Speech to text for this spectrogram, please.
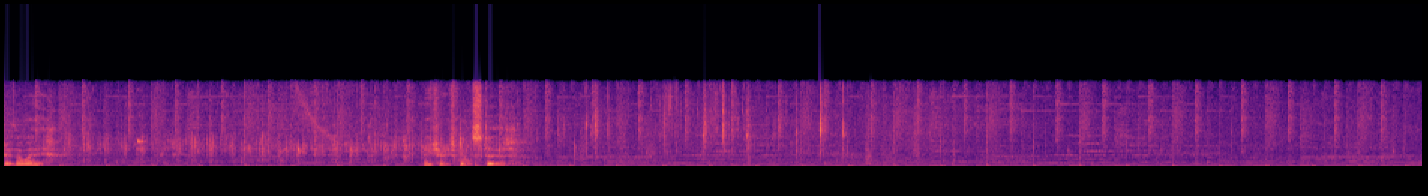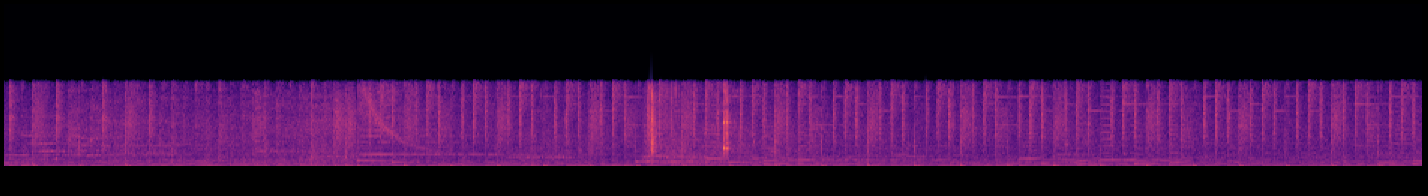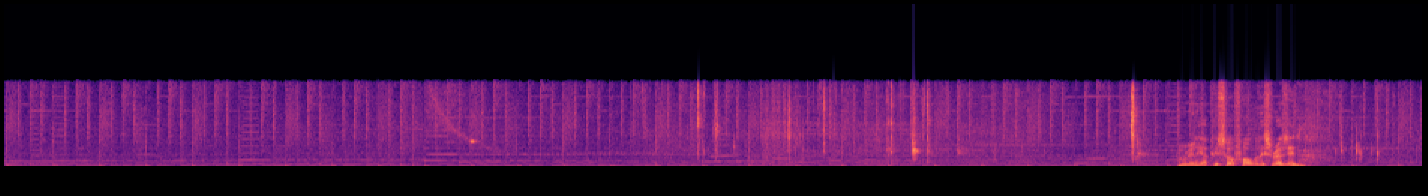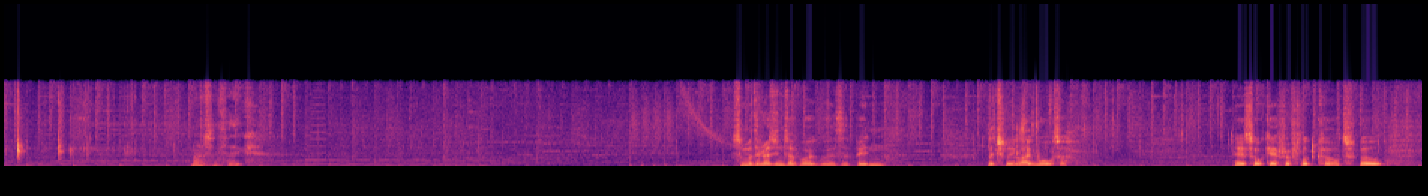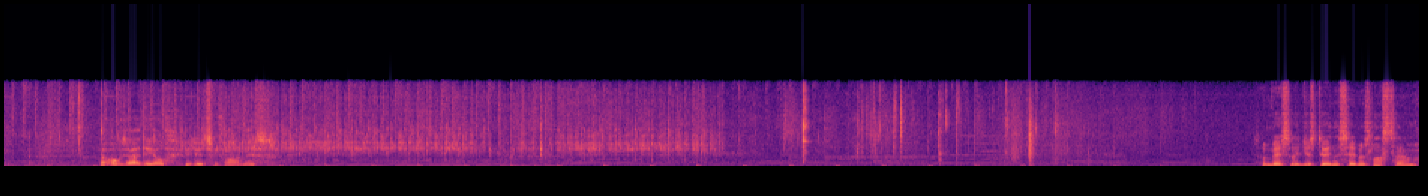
Mind my torch out the way. Make sure it's well stirred. Happy so far with this resin. Nice and thick. Some of the resins I've worked with have been literally like water. It's okay for a flood coat, but not always ideal if you did something like this. Basically just doing the same as last time.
